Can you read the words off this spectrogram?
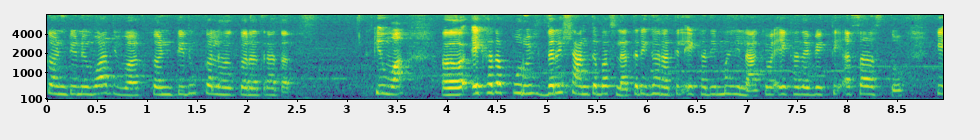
कंटिन्यू वादविवाद कंटिन्यू कलह करत राहतात. किंवा एखादा पुरुष जरी शांत बसला तरी घरातील एखादी महिला किंवा एखादा व्यक्ती असा असतो की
